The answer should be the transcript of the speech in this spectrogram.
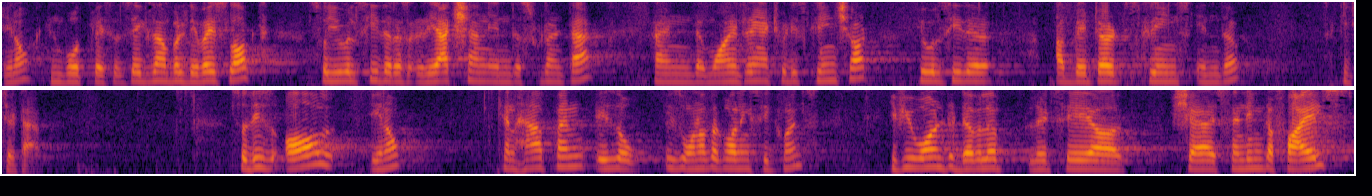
you know, in both places. Example, device locked, so you will see the reaction in the student tab, and the monitoring activity screenshot, you will see the updated screens in the teacher tab. So these all, you know, can happen is, a, is one of the calling sequence. If you want to develop, let's say, uh, share sending the files,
